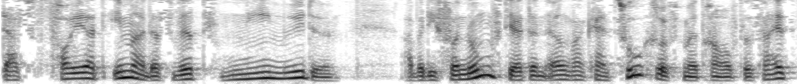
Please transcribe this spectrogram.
das feuert immer, das wird nie müde. Aber die Vernunft, die hat dann irgendwann keinen Zugriff mehr drauf. Das heißt,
